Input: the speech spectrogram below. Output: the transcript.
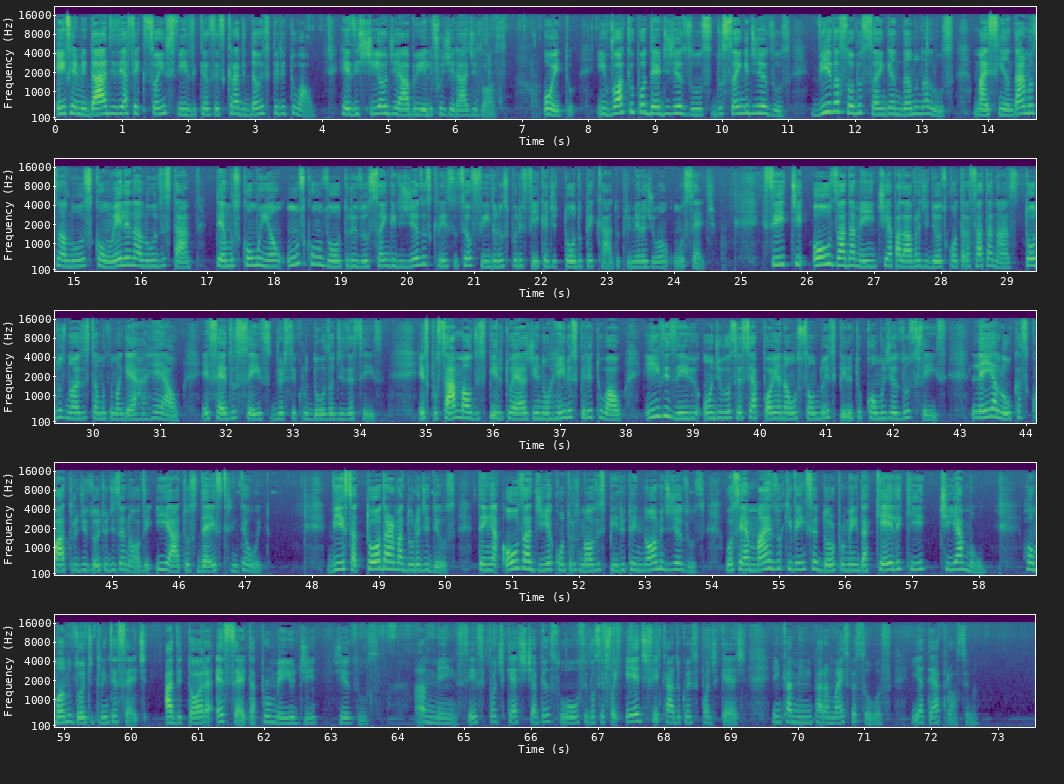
enfermidades e afecções físicas, escravidão espiritual. Resisti ao diabo e ele fugirá de vós. 8. Invoque o poder de Jesus, do sangue de Jesus. Viva sob o sangue andando na luz. Mas se andarmos na luz, com ele na luz está, temos comunhão uns com os outros, o sangue de Jesus Cristo, seu Filho, nos purifica de todo o pecado. 1 João 1,7. Cite ousadamente a palavra de Deus contra Satanás. Todos nós estamos numa guerra real. Efésios 6, versículo 12 ao 16. Expulsar maus espíritos é agir no reino espiritual, invisível, onde você se apoia na unção do Espírito, como Jesus fez. Leia Lucas 4, 18 e 19 e Atos 10, 38. Vista toda a armadura de Deus. Tenha ousadia contra os maus espíritos em nome de Jesus. Você é mais do que vencedor por meio daquele que te amou. Romanos 37. A vitória é certa por meio de Jesus. Amém. Se esse podcast te abençoou, se você foi edificado com esse podcast, encaminhe para mais pessoas. E até a próxima.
